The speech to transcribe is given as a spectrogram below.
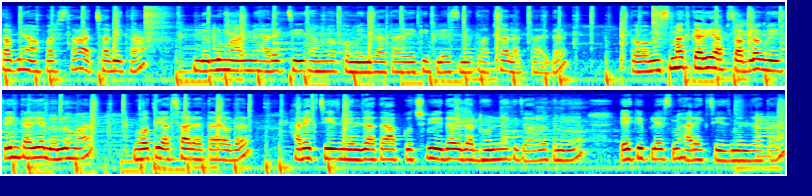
सब में ऑफर्स था अच्छा भी था। लुल्लू माल में हर एक चीज़ हम लोग को मिल जाता है एक ही प्लेस में तो अच्छा लगता है इधर। तो मिस मत करिए, आप सब लोग विजिटिंग करिए लुल्लू माल। बहुत ही अच्छा रहता है उधर। हर एक चीज़ मिल जाता है। आप कुछ भी इधर उधर ढूँढने की ज़रूरत नहीं है। एक ही प्लेस में हर एक चीज़ मिल जाता है।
